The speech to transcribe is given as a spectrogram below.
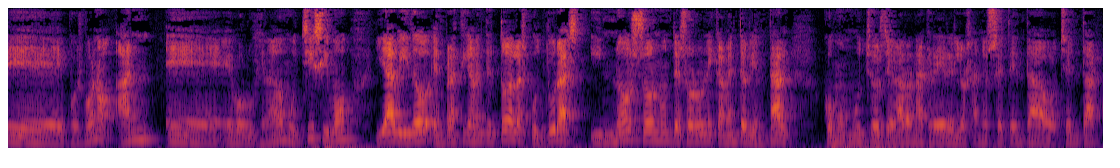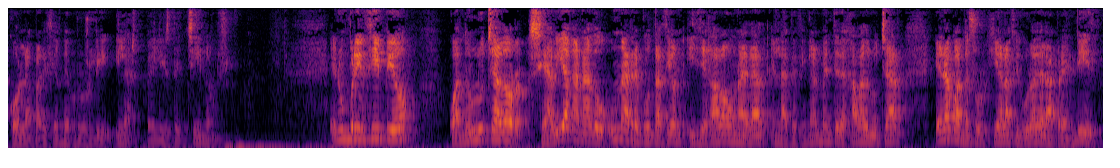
eh, pues bueno, han eh, evolucionado muchísimo y ha habido en prácticamente todas las culturas y no son un tesoro únicamente oriental, como muchos llegaron a creer en los años 70 o 80 con la aparición de Bruce Lee y las pelis de chinos. En un principio, cuando un luchador se había ganado una reputación y llegaba a una edad en la que finalmente dejaba de luchar, era cuando surgía la figura del aprendiz.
